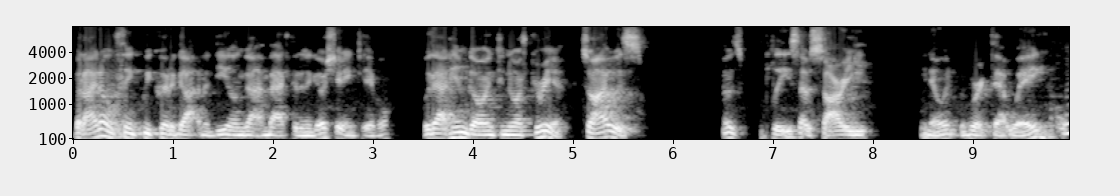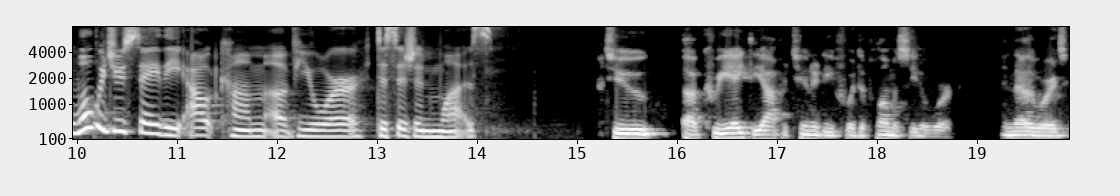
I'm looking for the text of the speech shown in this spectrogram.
But I don't think we could have gotten a deal and gotten back to the negotiating table without him going to North Korea. So I was, I was pleased. I was sorry, you know, it worked that way. What would you say the outcome of your decision was? To uh, create the opportunity for diplomacy to work. In other words,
